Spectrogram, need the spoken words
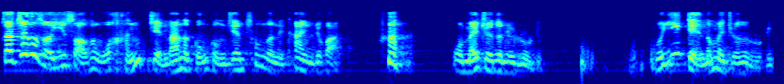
在这个时候，一嫂子，我很简单的拱拱肩，冲着你看一句话，哼，我没觉得你努力，我一点都没觉得努力，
